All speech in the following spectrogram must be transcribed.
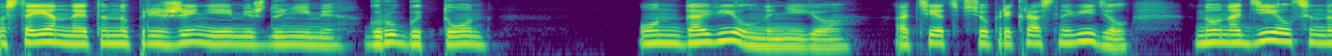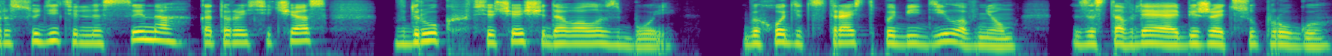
Постоянно это напряжение между ними, грубый тон. Он давил на нее. Отец все прекрасно видел, но надеялся на рассудительность сына, которая сейчас вдруг все чаще давала сбой. Выходит, страсть победила в нем, заставляя обижать супругу.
